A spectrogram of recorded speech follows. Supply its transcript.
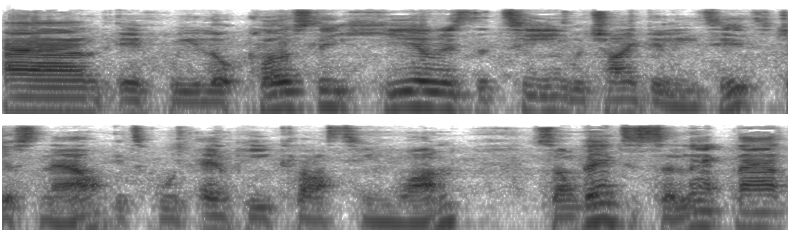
And if we look closely, here is the team which I deleted just now. It's called NP Class Team 1. So I'm going to select that,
